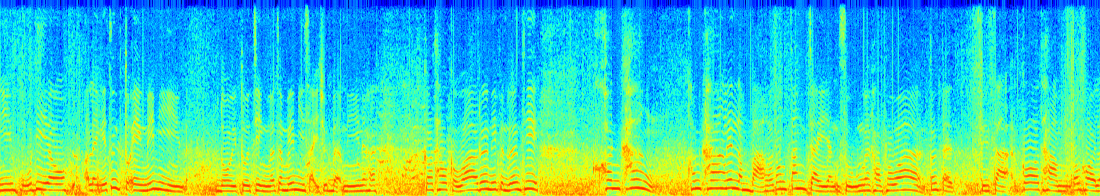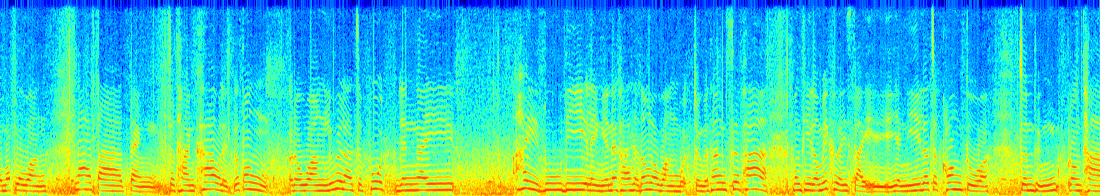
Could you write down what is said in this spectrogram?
มีหูเดียวอะไรเงี้ยซึ่งตัวเองไม่มีโดยตัวจริงแล้วจะไม่มีใส่ชุดแบบนี้นะคะก็เท่ากับว่าเรื่องนี้เป็นเรื่องที่ค่อนข้าง ข้างเล่นลำบากแล้วต้องตั้งใจอย่างสูงเลยค่ะเพราะว่าตั้งแต่ศีรษะก็ทำต้องคอยระมัดระวังหน้าตาแต่งจะทานข้าวอะไรก็ต้องระวังหรือเวลาจะพูดยังไงให้ดูดีอะไรเงี้ยนะคะ จะต้องระวังหมดจนกระทั่งเสื้อผ้า บางทีเราไม่เคยใส่อย่างนี้แล้วจะคล่องตัวจนถึงรองเท้า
